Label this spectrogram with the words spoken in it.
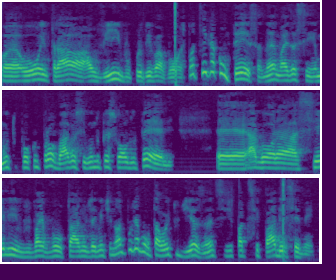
ou entrar ao vivo por viva voz. Pode ser que aconteça, né? mas assim, é muito pouco improvável, segundo o pessoal do PL. É, agora, se ele vai voltar no dia 29, podia voltar oito dias antes de participar desse evento.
